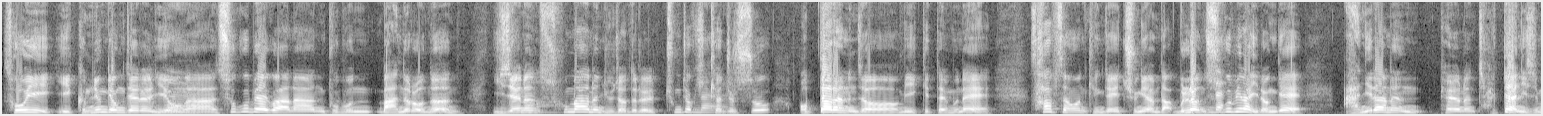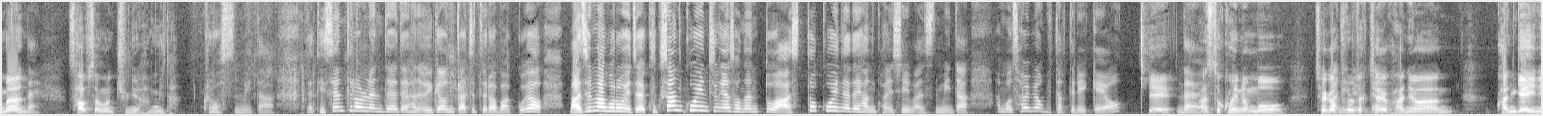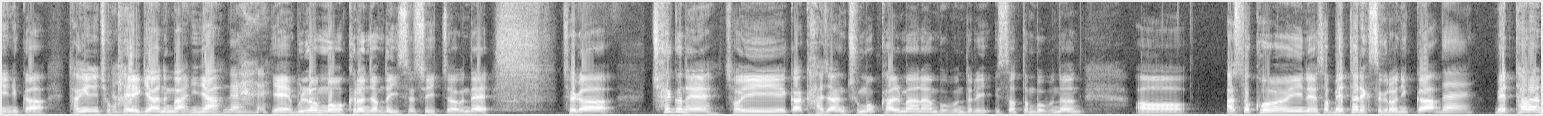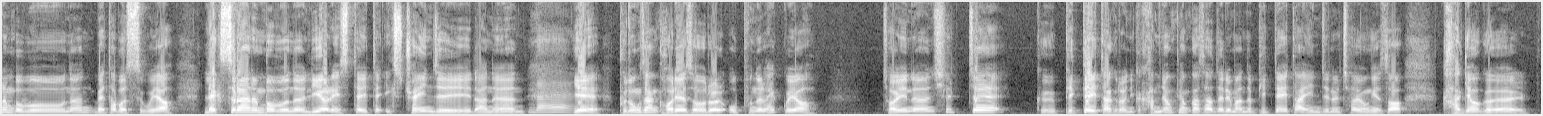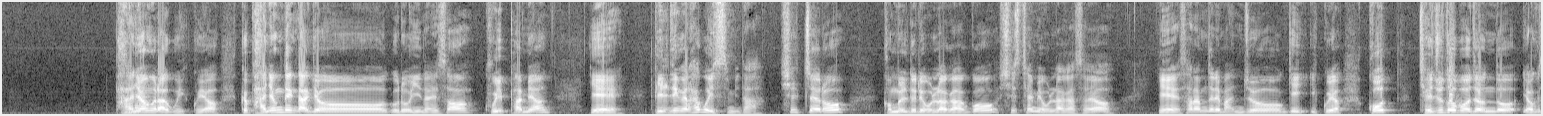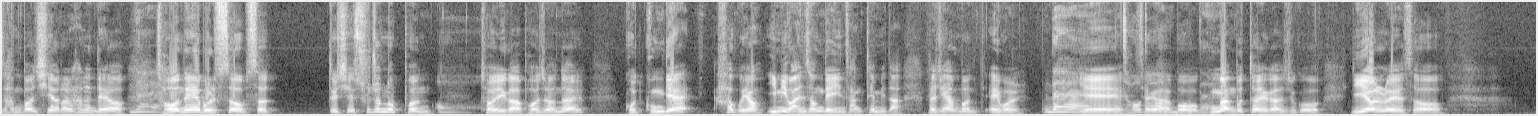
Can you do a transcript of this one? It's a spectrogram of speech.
소위 이 금융 경제를 네. 이용한 수급에 관한 부분만으로는 이제는 수많은 유저들을 충족시켜 아. 네. 줄수 없다라는 점이 있기 때문에 사업성은 굉장히 중요합니다. 물론 네. 수급이나 이런 게 아니라는 표현은 절대 아니지만 네. 사업성은 중요합니다. 그렇습니다. 네, 디센트럴랜드에 대한 의견까지 들어봤고요. 마지막으로 이제 국산 코인 중에서는 또 아스터 코인에 대한 관심이 많습니다. 한번 설명 부탁드릴게요. 예, 네. 아스터 코인은 뭐 제가 프로젝트에 네. 관여한 관계인이니까 당연히 좋게 얘기하는 거 아니냐. 네. 예, 물론 뭐 그런 점도 있을 수 있죠. 근데 제가 최근에 저희가 가장 주목할 만한 부분들이 있었던 부분은 어 아스터코인에서 메타렉스 그러니까 네. 메타라는 부분은 메타버스고요. 렉스라는 부분은 리얼 에스테이트 익스체인지라는 네. 예, 부동산 거래소를 오픈을 했고요. 저희는 실제 그 빅데이터 그러니까 감정평가사들이 만든 빅데이터 엔진을 차용해서 가격을 반영을 하고 있고요. 그 반영된 가격으로 인해서 구입하면 예, 빌딩을 하고 있습니다. 실제로 건물들이 올라가고 시스템이 올라가서요. 예, 사람들의 만족이 있고요. 곧 제주도 버전도 여기서 한번 시연을 하는데요. 네. 전에 볼 수 없었듯이 수준 높은 어. 저희가 버전을 곧 공개하고요. 이미 있는 상태입니다. 나중에 한번 애월 네. 예, 저도 제가 한번, 뭐 네. 공항부터 해가지고 리얼로 해서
